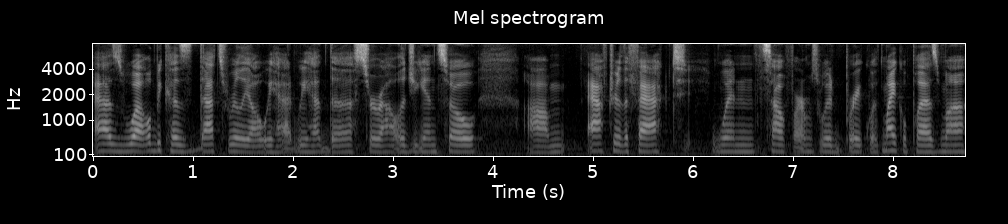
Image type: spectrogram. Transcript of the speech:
as well because that's really all we had. We had the serology, and so um, after the fact, when sow farms would break with mycoplasma,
